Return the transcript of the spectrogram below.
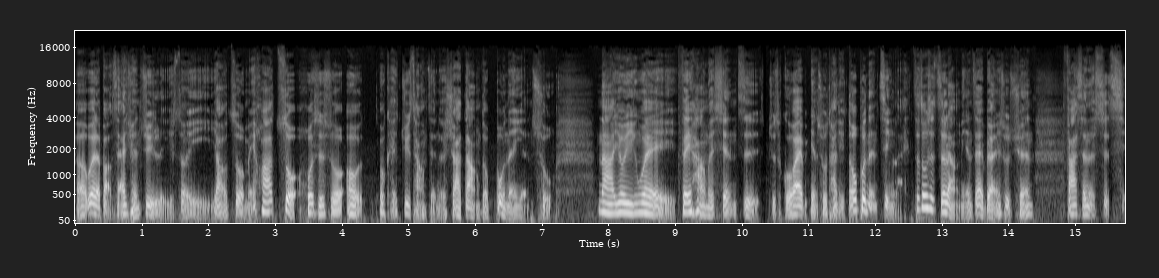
呃，为了保持安全距离，所以要做梅花座，或是说哦，OK，剧场整个 shut down 都不能演出。那又因为飞航的限制，就是国外演出团体都不能进来，这都是这两年在表演艺术圈发生的事情。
